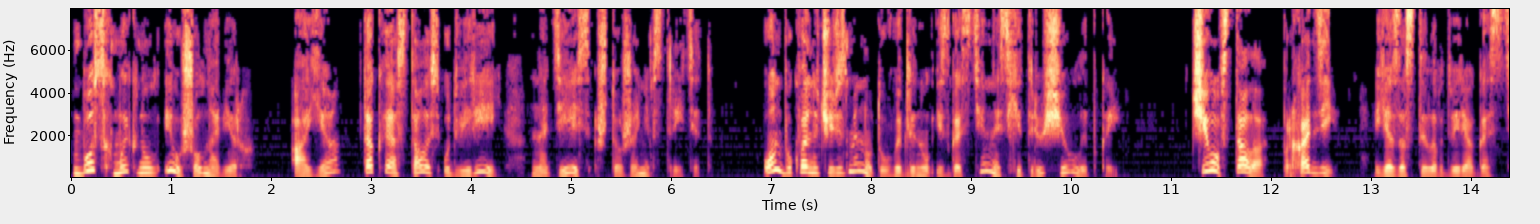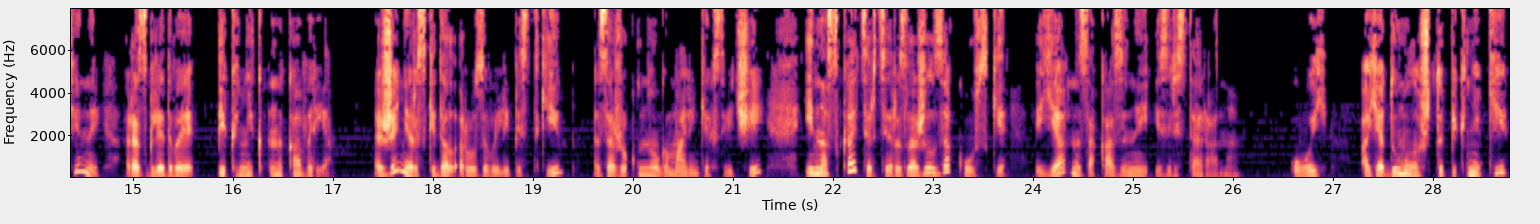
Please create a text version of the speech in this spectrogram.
Босс хмыкнул и ушел наверх, а я так и осталась у дверей, надеясь, что Женя встретит. Он буквально через минуту выглянул из гостиной с хитрющей улыбкой. «Чего встала? Проходи!» Я застыла в дверях гостиной, разглядывая пикник на ковре. Женя раскидал розовые лепестки, зажег много маленьких свечей и на скатерти разложил закуски, явно заказанные из ресторана. «Ой, а я думала, что пикники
